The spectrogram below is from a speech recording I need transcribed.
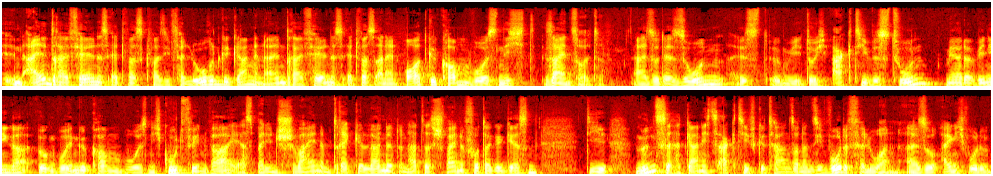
in allen drei Fällen ist etwas quasi verloren gegangen, in allen drei Fällen ist etwas an einen Ort gekommen, wo es nicht sein sollte. Also der Sohn ist irgendwie durch aktives Tun, mehr oder weniger, irgendwo hingekommen, wo es nicht gut für ihn war. Er ist bei den Schweinen im Dreck gelandet und hat das Schweinefutter gegessen. Die Münze hat gar nichts aktiv getan, sondern sie wurde verloren. Also eigentlich wurde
